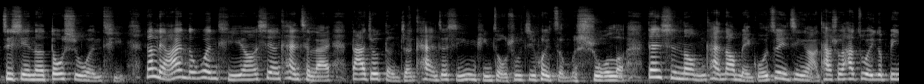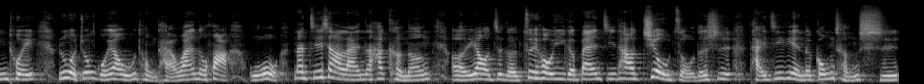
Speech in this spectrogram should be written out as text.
这些呢都是问题。那两岸的问题啊，现在看起来大家就等着看这习近平总书记会怎么说了。但是呢，我们看到美国最近啊，他说他做一个兵推，如果中国要武统台湾的话，哦，那接下来呢，他可能呃要这个最后一个班。他救走的是台积电的工程师，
